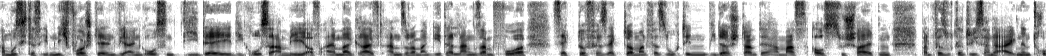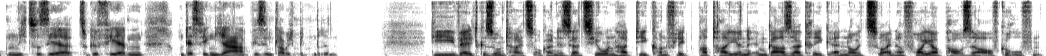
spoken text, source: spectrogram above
man muss sich das eben nicht vorstellen wie einen großen D-Day, die große Armee auf einmal greift an, sondern man geht da langsam vor, Sektor für Sektor. Man versucht, den Widerstand der Hamas auszuschalten. Man versucht natürlich, seine eigenen Truppen nicht zu sehr zu gefährden. Und deswegen ja, wir sind, glaube ich, mittendrin. Die Weltgesundheitsorganisation hat die Konfliktparteien im Gazakrieg erneut zu einer Feuerpause aufgerufen.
